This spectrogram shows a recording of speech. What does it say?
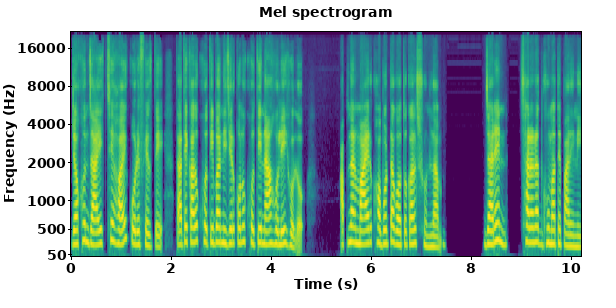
যখন যা ইচ্ছে হয় করে ফেলতে, তাতে কারও ক্ষতি বা নিজের কোনো ক্ষতি না হলেই হলো। আপনার মায়ের খবরটা গতকাল শুনলাম। জানেন, সারা রাত ঘুমাতে পারেনি।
